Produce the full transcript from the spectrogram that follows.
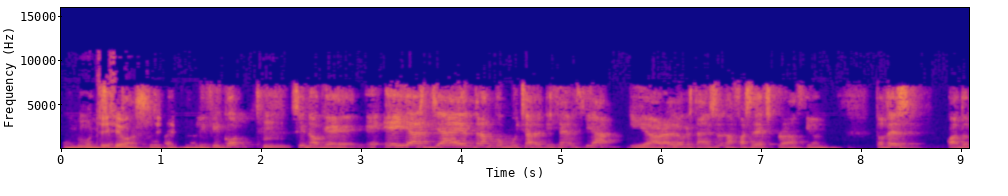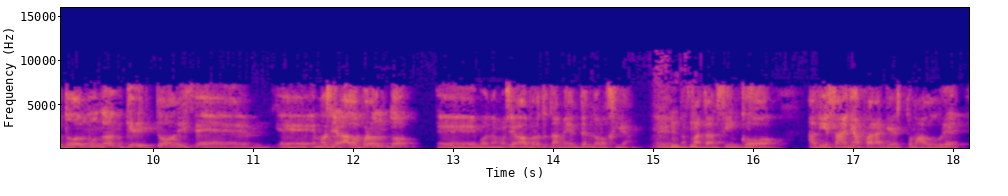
un, sector súper prolífico, mm. sino que eh, ellas ya entran con mucha reticencia y ahora lo que están es en una fase de exploración. Entonces, cuando todo el mundo en cripto dice eh, hemos llegado pronto, bueno, hemos llegado pronto también en tecnología. nos faltan 5 a 10 años para que esto madure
